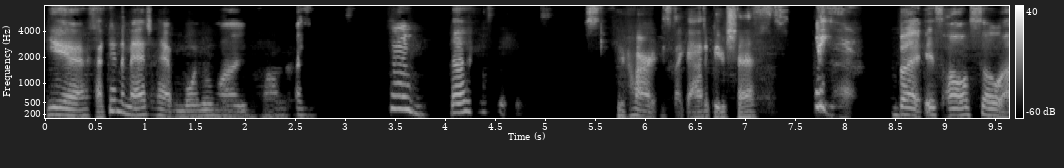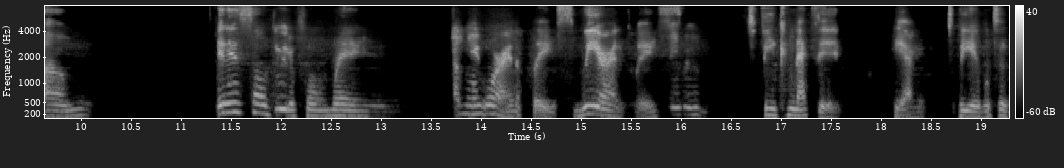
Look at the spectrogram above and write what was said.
Yeah, I can imagine having more than one. Hmm. Your heart is like out of your chest. but it's also um it is so beautiful when you are in a place, we are in a place to be connected. Yeah. To be able to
